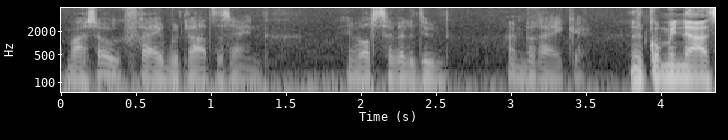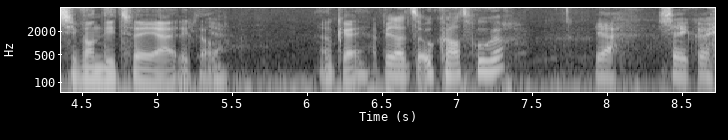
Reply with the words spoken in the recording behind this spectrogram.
Maar ze ook vrij moet laten zijn. In wat ze willen doen en bereiken. Een combinatie van die twee eigenlijk dan. Ja. Oké. Heb je dat ook gehad vroeger? Zeker.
